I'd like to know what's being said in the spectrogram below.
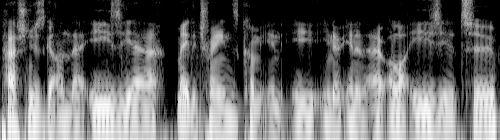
Passengers get on there easier. Make the trains come in, you know, in and out a lot easier too.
